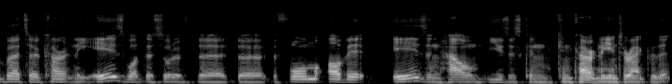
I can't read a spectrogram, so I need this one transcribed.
Verto currently is, what the sort of the, the, the form of it is, and how users can can currently interact with it.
